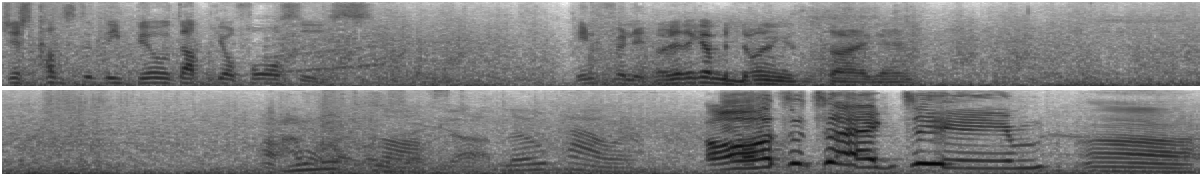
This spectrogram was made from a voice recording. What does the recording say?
just constantly build up your forces. Infinite. What do you think I've been doing this entire game? Unit lost. Low power. Oh, it's a tag team! Ah.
